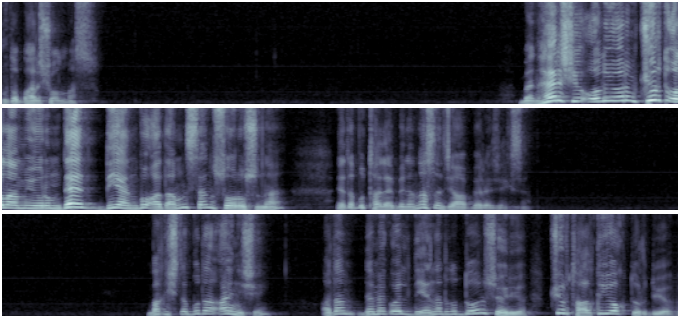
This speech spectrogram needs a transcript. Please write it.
Burada barış olmaz. Ben her şey oluyorum, Kürt olamıyorum der diyen bu adamın sen sorusuna ya da bu talebine nasıl cevap vereceksin? Bak işte bu da aynı şey. Adam demek öyle diyenler de doğru söylüyor. Kürt halkı yoktur diyor.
